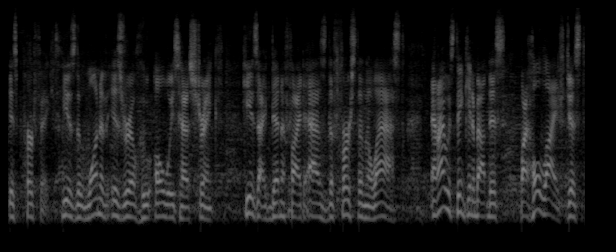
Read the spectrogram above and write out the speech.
is perfect. He is the one of Israel who always has strength. He is identified as the first and the last. And I was thinking about this my whole life just,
